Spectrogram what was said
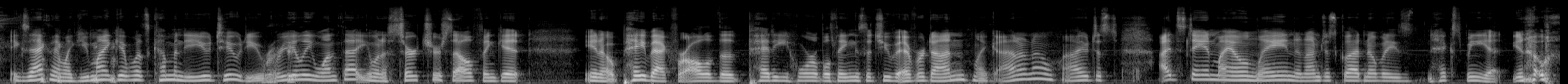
Exactly. I'm like, you might get what's coming to you too. Do you Right. really want that? You want to search yourself and get, you know, payback for all of the petty, horrible things that you've ever done? Like, I don't know. I just, I'd stay in my own lane, and I'm just glad nobody's hexed me yet. You know.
